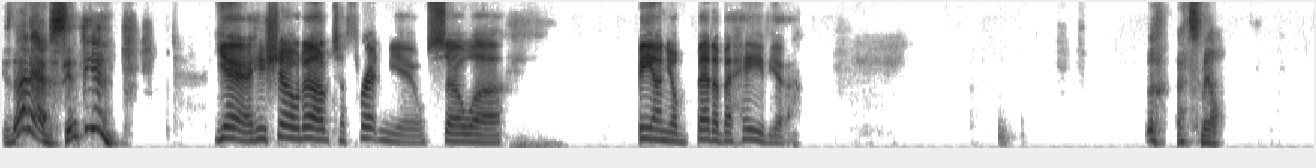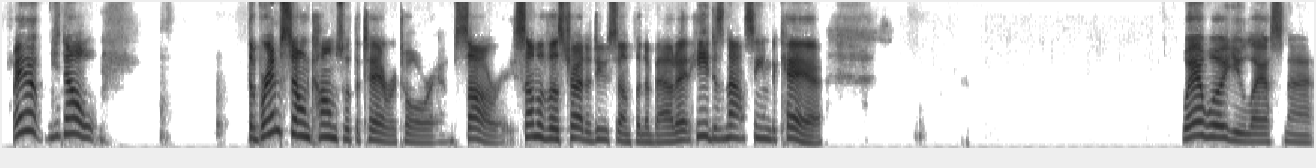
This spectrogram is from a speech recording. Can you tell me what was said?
is that Absinthian? Yeah, he showed up to threaten you. So uh be on your better behavior. Ugh, that smell. Well, you know, the brimstone comes with the territory. I'm sorry. Some of us try to do something about it. He does not seem to care. Where were you last night?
